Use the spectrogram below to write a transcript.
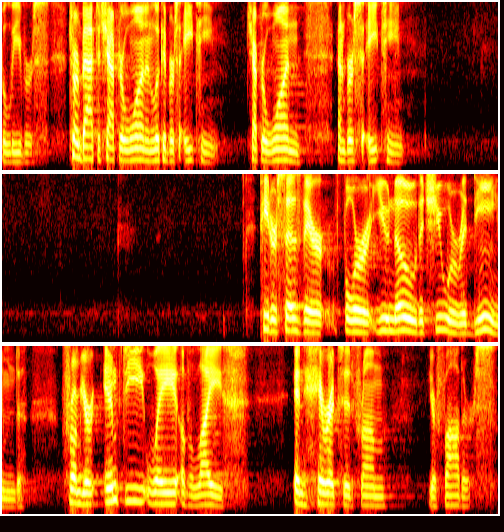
believers. Turn back to chapter 1 and look at verse 18 chapter 1 and verse 18. Peter says there, For you know that you were redeemed from your empty way of life inherited from your fathers.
